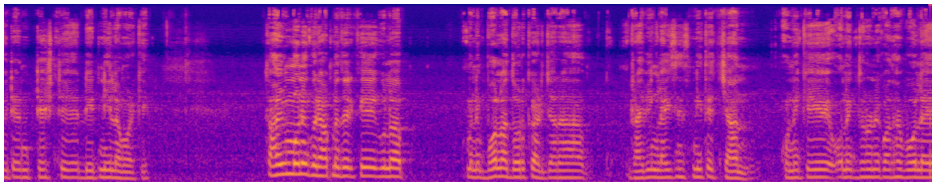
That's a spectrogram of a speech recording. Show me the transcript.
ওইটা টেস্টে ডেট নিলাম আর কি। তো আমি মনে করি আপনাদেরকে এগুলা মানে বলা দরকার, যারা ড্রাইভিং লাইসেন্স নিতে চান। অনেকে অনেক ধরনের কথা বলে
